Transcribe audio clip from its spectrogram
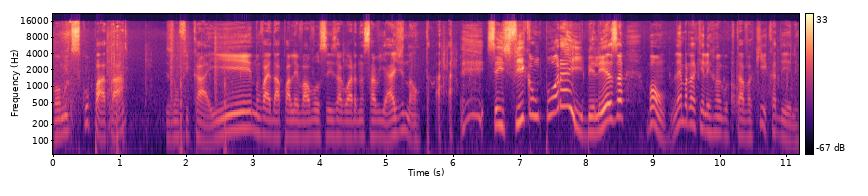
vão me desculpar, tá? Vocês vão ficar aí. Não vai dar pra levar vocês agora nessa viagem, não, tá? Vocês ficam por aí, beleza? Bom, lembra daquele rango que tava aqui? Cadê ele?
